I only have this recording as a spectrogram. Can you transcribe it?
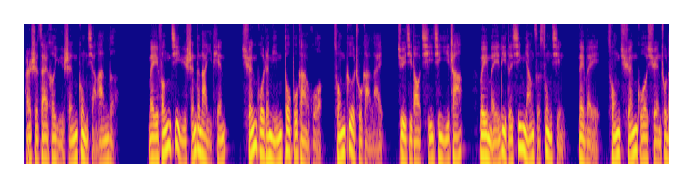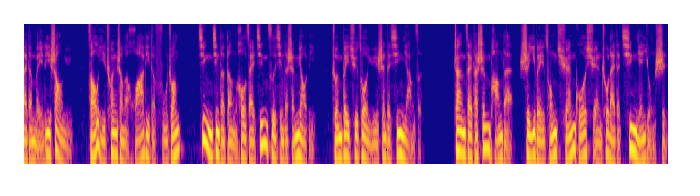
而是在和雨神共享安乐。每逢祭雨神的那一天，全国人民都不干活，从各处赶来，聚集到奇钦伊扎，为美丽的新娘子送行。那位从全国选出来的美丽少女，早已穿上了华丽的服装，静静地等候在金字形的神庙里，准备去做雨神的新娘子。站在他身旁的是一位从全国选出来的青年勇士，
